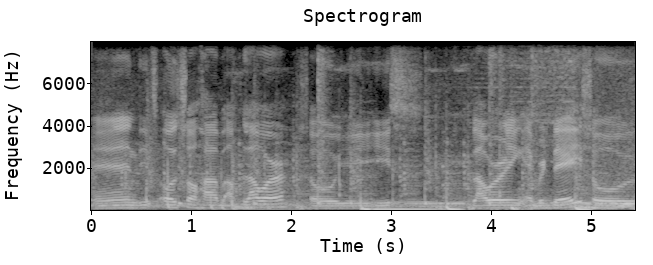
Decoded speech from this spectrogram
And it's also have a flower. So, it is flowering every day. So,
